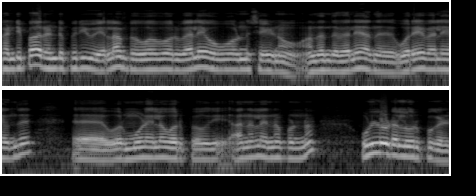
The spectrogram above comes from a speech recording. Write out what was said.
கண்டிப்பாக ரெண்டு பிரிவு எல்லாம் இப்போ ஒவ்வொரு வேலையை ஒவ்வொன்றும் செய்யணும். அந்தந்த வேலையை அந்த ஒரே வேலையை வந்து ஒரு மூளையில் ஒரு பகுதி. அதனால் என்ன பண்ணுன்னா உள்ளுடல் உறுப்புகள்.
